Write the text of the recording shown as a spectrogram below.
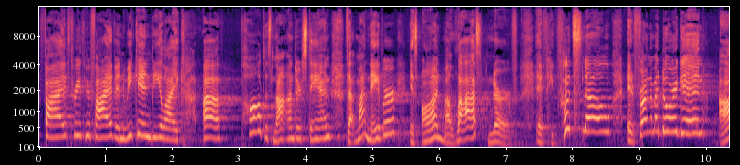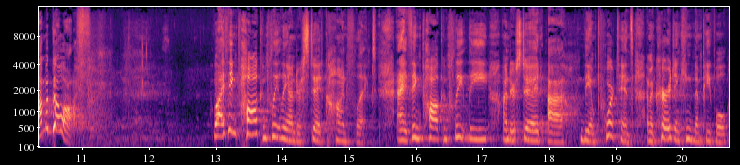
5, 3 through 5, and we can be like, uh, Paul does not understand that my neighbor is on my last nerve. If he puts snow in front of my door again, I'm gonna go off. Well, I think Paul completely understood conflict. And I think Paul completely understood uh, the importance of encouraging kingdom people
